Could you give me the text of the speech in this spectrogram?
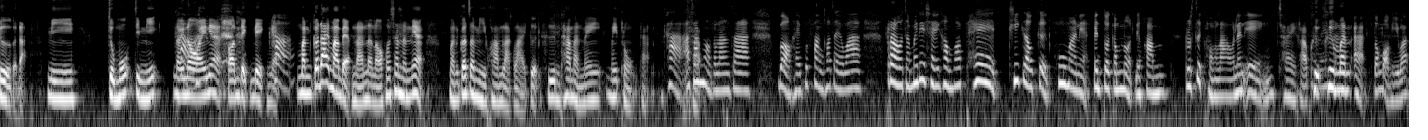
เกิดอะมีจุมุจิมิน้อยๆเนี่ยตอนเด็กๆเนี่ยค่ะมันก็ได้มาแบบนั้นนะเนาะเพราะฉะนั้นเนี่ย มันก็จะมีความหลากหลายเกิดขึ้น ถ้ามันไม่ไม่ตรงกัน ค่ะ อาจารย์หมอกำลังจะบอกให้ผู้ฟังเข้าใจว่า เราจะไม่ได้ใช้คำว่าเพศที่เราเกิดคู่มาเนี่ย เป็นตัวกำหนดในความรู้สึกของเรานั่นเอง ใช่ครับ คือใช่ไหมคะคือมันอาจต้องบอกงี้ว่า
